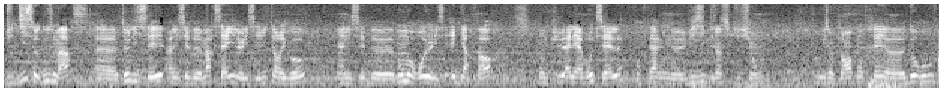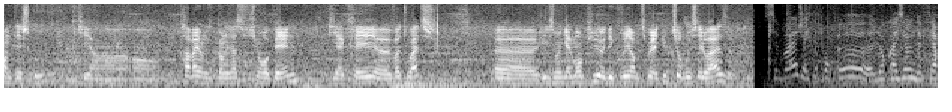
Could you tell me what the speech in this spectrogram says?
Du 10 au 12 mars, deux lycées, un lycée de Marseille, le lycée Victor Hugo, et un lycée de Montmoreau, le lycée Edgar Faure, ont pu aller à Bruxelles pour faire une visite des institutions où ils ont pu rencontrer euh, Doru Fantescu, qui est dans les institutions européennes, qui a créé euh, VoteWatch. Euh, ils ont également pu découvrir un petit peu la culture bruxelloise. Ce voyage a été pour eux l'occasion de faire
